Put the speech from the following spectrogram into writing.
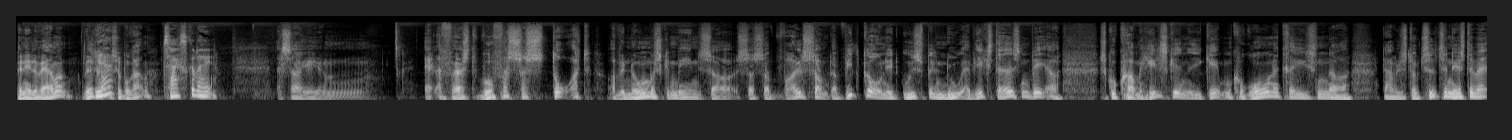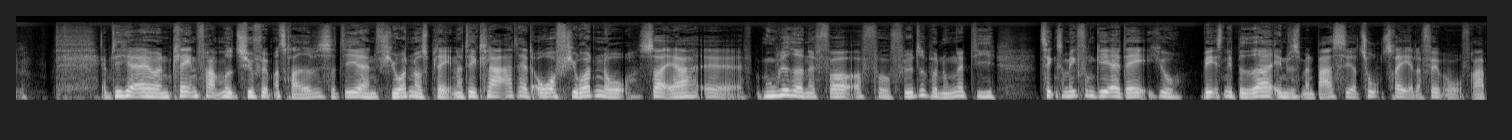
Pernille Vermund, velkommen ja. til programmet. Tak skal du have. Altså, øhm, allerførst, hvorfor så stort, og vil nogen måske mene så, så, så voldsomt og vidtgående et udspil nu? Er vi ikke stadig sådan ved at skulle komme helskindet igennem coronakrisen, og der er vel et stykke tid til næste valg? Jamen, det her er jo en plan frem mod 2035, så det er en 14-års plan, og det er klart, at over 14 år, så er øh, mulighederne for at få flyttet på nogle af de ting, som ikke fungerer i dag, jo væsentligt bedre, end hvis man bare ser to, tre eller fem år frem.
